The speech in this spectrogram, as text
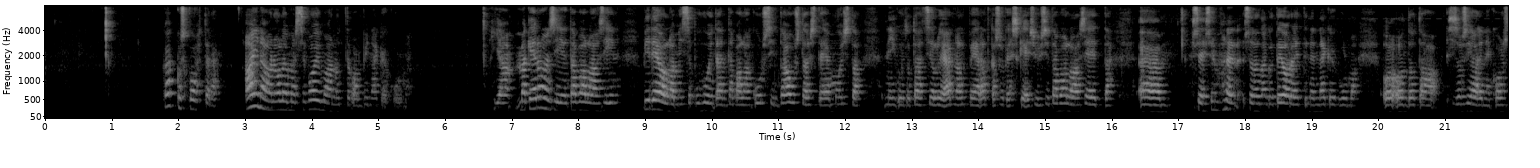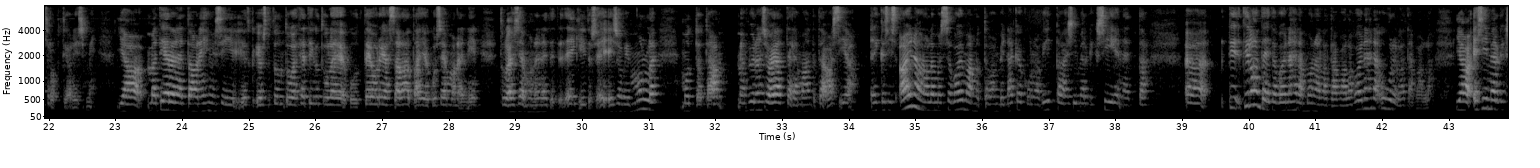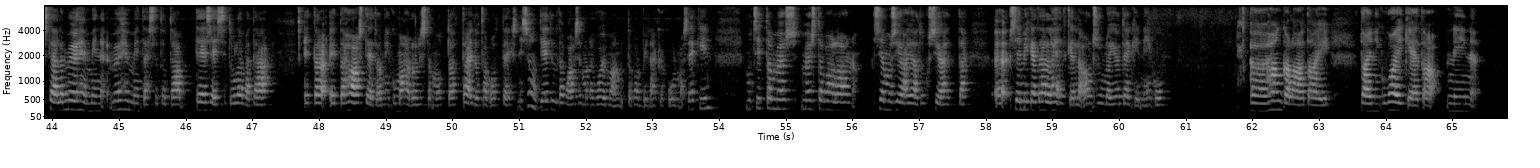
Kakkoskohtana. Aina on olemassa voimaannuttavampi näkökulma. Ja mä kerroin siinä tavallaan siinä videolla, missä puhuin tämän tavallaan kurssin taustasta ja muista, niin kuin tota, että siellä oli NLP-ratkaisukeskeisyys ja tavallaan se, että ää, se semmoinen, sanotaanko teoreettinen näkökulma on, on tota, se sosiaalinen konstruktionismi. Ja mä tiedän, että on ihmisiä, joista tuntuu, että heti kun tulee joku teoriasana tai joku semmoinen, niin tulee semmoinen, että, että, että ei kiitos, ei, ei sovi mulle. Mutta tota, mä pyydän sinua ajattelemaan tätä asiaa. Eli siis aina on olemassa voimannuttavampi näkökulma. Viittaa esimerkiksi siihen, että ää, ti- tilanteita voi nähdä monella tavalla, voi nähdä uudella tavalla. Ja esimerkiksi täällä myöhemmin, myöhemmin tässä tota, teeseissä tuleva tämä että, että haasteet on niin kuin mahdollista muuttaa taitotavoitteeksi, niin se on tietyllä tavalla semmoinen voimaannuttavampi näkökulma sekin. Mutta sitten on myös, myös tavallaan semmoisia ajatuksia, että se mikä tällä hetkellä on sulle jotenkin niin kuin, ö, hankalaa tai, tai niin kuin vaikeaa, niin,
